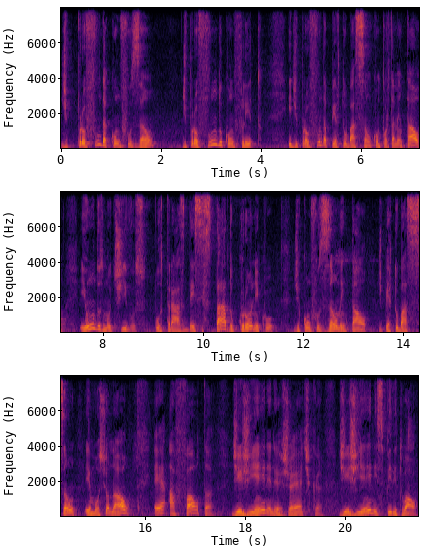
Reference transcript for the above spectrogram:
de profunda confusão, de profundo conflito e de profunda perturbação comportamental, e um dos motivos por trás desse estado crônico de confusão mental, de perturbação emocional, é a falta de higiene energética, de higiene espiritual.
